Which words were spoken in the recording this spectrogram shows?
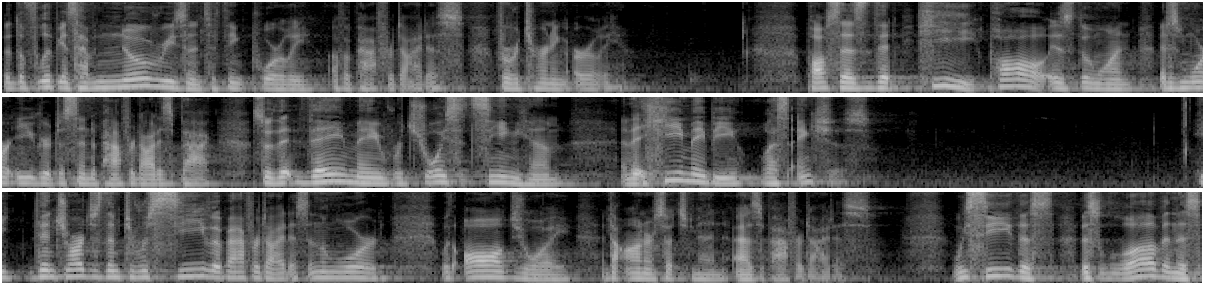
that the Philippians have no reason to think poorly of Epaphroditus for returning early. Paul says that he, Paul, is the one that is more eager to send Epaphroditus back so that they may rejoice at seeing him and that he may be less anxious. He then charges them to receive Epaphroditus in the Lord with all joy and to honor such men as Epaphroditus. We see this, this love and this,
